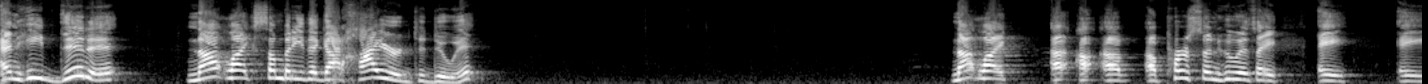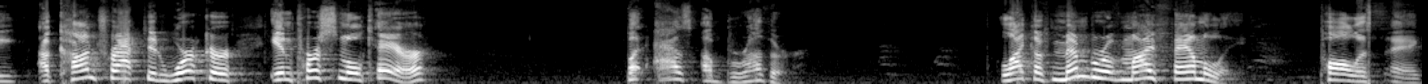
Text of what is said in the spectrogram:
And he did it not like somebody that got hired to do it, not like a, a, a, person who is a, a, a, a contracted worker in personal care, but as a brother like a member of my family, Paul is saying,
